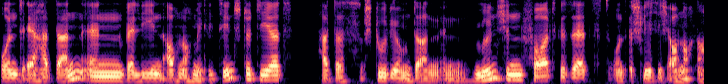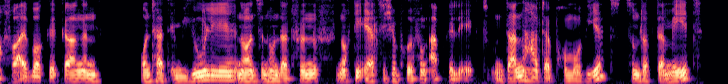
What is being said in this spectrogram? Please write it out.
Und er hat dann in Berlin auch noch Medizin studiert, hat das Studium dann in München fortgesetzt und ist schließlich auch noch nach Freiburg gegangen und hat im Juli 1905 noch die ärztliche Prüfung abgelegt. Und dann hat er promoviert zum Dr. Med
